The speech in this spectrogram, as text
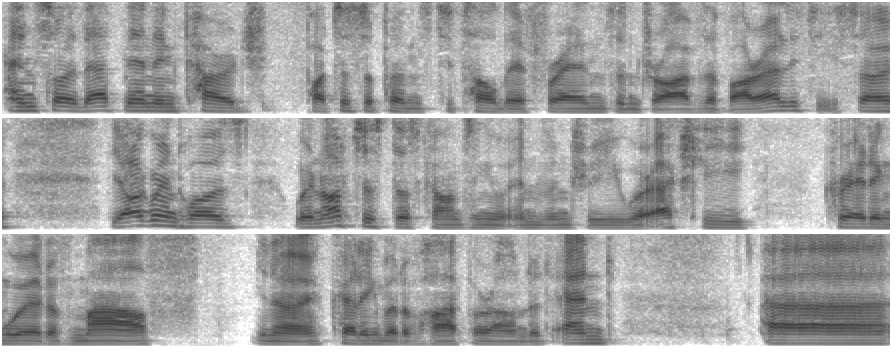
And so that then encouraged participants to tell their friends and drive the virality. So the argument was we're not just discounting your inventory, we're actually creating word of mouth, you know, creating a bit of hype around it. And uh,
